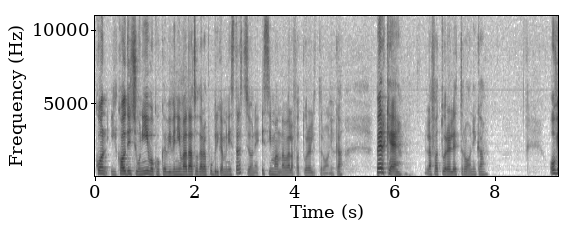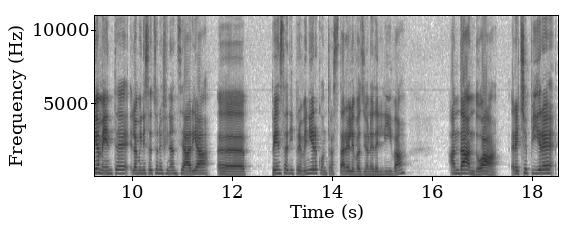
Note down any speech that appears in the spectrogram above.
con il codice univoco che vi veniva dato dalla pubblica amministrazione e si mandava la fattura elettronica. Perché la fattura elettronica? Ovviamente l'amministrazione finanziaria eh, pensa di prevenire e contrastare l'evasione dell'IVA andando a recepire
